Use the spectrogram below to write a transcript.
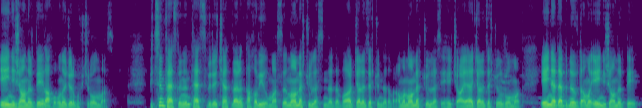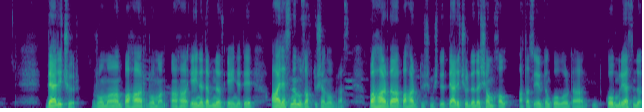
eyni janr deyil axı. Ona görə bu fikir olmaz. Biçin fəslinin təsviri kəndlərin taxıl yığması Namərd gülləsində də var, gələcək gündə də var. Amma Namərd gülləsi hekayə, gələcək gün roman. Eyni ədəbi növdə, amma eyni janr deyil. Dəli Kür roman, Bahar roman. Aha, eyni ədəbi növ eynidir. Ailəsindən uzaq düşən obraz. Baharda bahar düşmüşdü. Dəli Kürdə də Şamxal atası evdən qovur da. Qovmur, əslində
